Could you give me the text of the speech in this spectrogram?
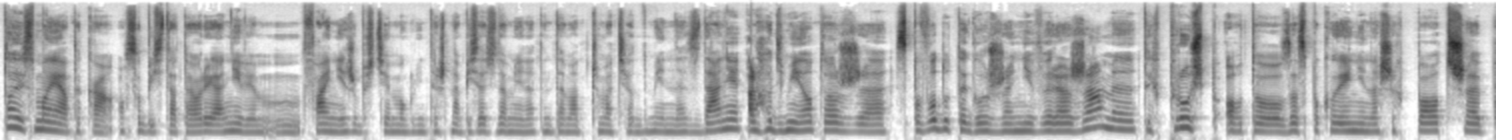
to jest moja taka osobista teoria. Nie wiem, fajnie, żebyście mogli też napisać do mnie na ten temat, czy macie odmienne zdanie, ale chodzi mi o to, że z powodu tego, że nie wyrażamy tych próśb o to zaspokojenie naszych potrzeb,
